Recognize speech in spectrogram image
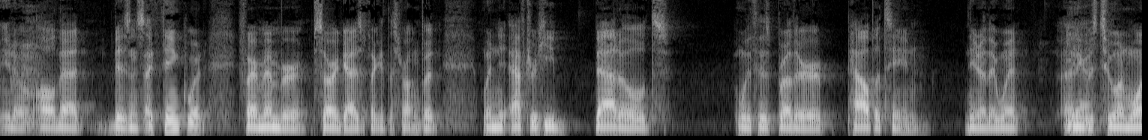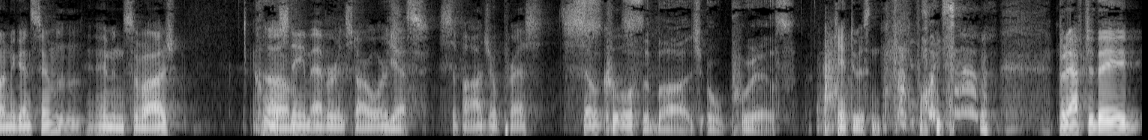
you know all that business, I think what if I remember. Sorry guys if I get this wrong, but when after he battled with his brother Palpatine, you know they went I think it was two on one against him, him and Savage. Coolest name ever in Star Wars. Um, yes. Savage Opress. So cool. Savage Opress. I can't do his voice. but after they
